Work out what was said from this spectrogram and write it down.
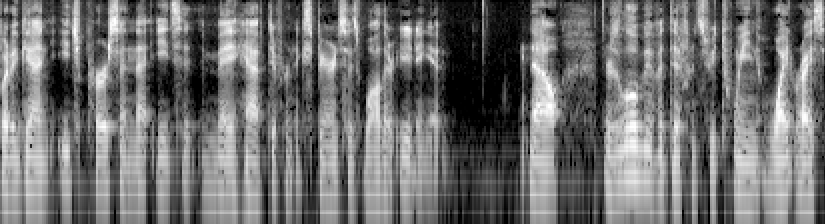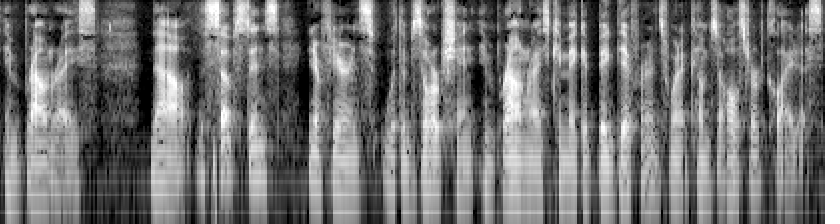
but again, each person that eats it may have different experiences while they're eating it. Now, there's a little bit of a difference between white rice and brown rice. Now, the substance interference with absorption in brown rice can make a big difference when it comes to ulcerative colitis.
